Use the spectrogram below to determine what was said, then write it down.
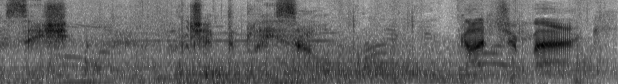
Position. We'll check the place out. Got your back.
